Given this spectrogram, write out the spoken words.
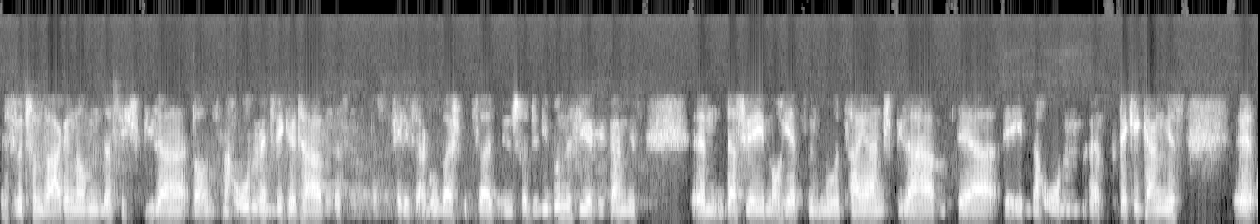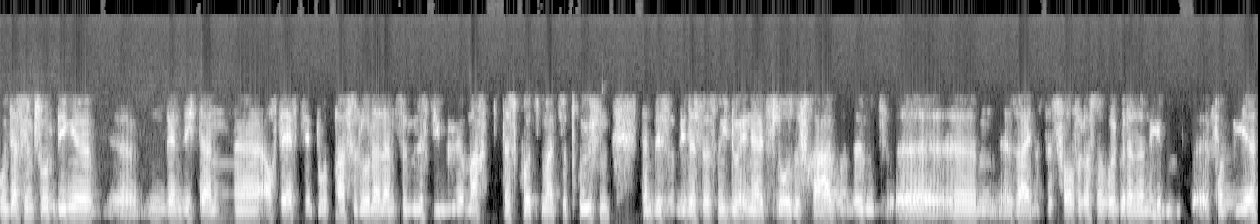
Es wird schon wahrgenommen, dass sich Spieler bei uns nach oben entwickelt haben, dass, dass Felix Agu beispielsweise den Schritt in die Bundesliga gegangen ist, ähm, dass wir eben auch jetzt mit Moritz Heyer einen Spieler haben, der, der eben nach oben äh, weggegangen ist. Äh, und das sind schon Dinge, äh, wenn sich dann äh, auch der FC Barcelona dann zumindest die Mühe macht, das kurz mal zu prüfen, dann wissen sie, dass das nicht nur inhaltslose Phrasen sind äh, äh, seitens des VfL Osnabrück oder dann eben von mir,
